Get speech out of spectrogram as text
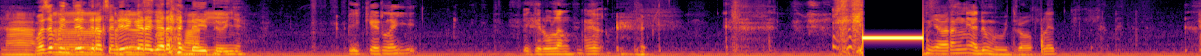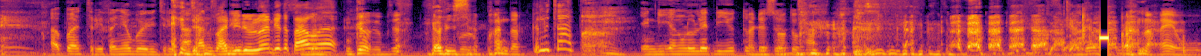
Nah, Masa pintunya eh, gerak sendiri gara-gara ada hari- itunya? Pikir lagi. Pikir ulang. Ayo. Ya orang nih aduh mau droplet. Apa ceritanya boleh diceritakan? Fadi Fadi? duluan dia ketawa. Enggak, enggak bisa. Gak bisa. Gua lupa ntar. Kan lu catat. Yang di yang lu lihat di YouTube Pada itu. suatu hari Anak ewu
